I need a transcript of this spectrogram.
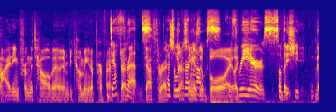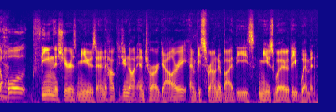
hiding from the Taliban and becoming a professional. Death threats. Death Had threats. to live her Dressing as a boy. for like three years so that the, she. the yeah. whole theme this year is muse and how could you not enter our gallery and be surrounded by these muse-worthy women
